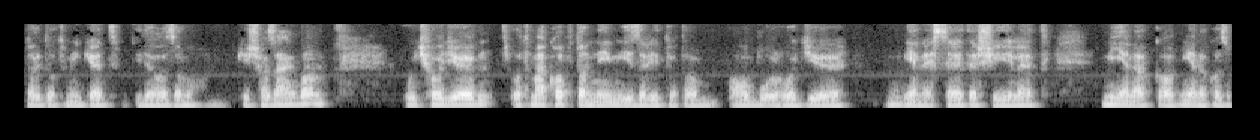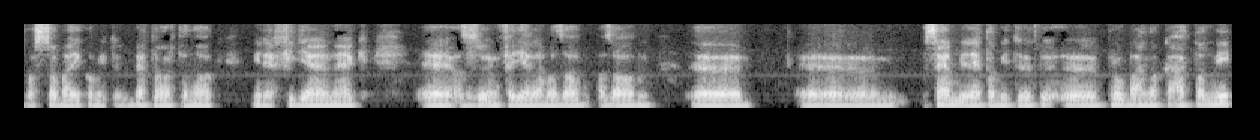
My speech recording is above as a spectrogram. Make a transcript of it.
tanított minket ide a kis hazánkban, úgyhogy ott már kaptam némi ízelítőt abból, hogy milyen egy szeretes élet, milyenek, a, milyenek azok a szabályok, amit ők betartanak, mire figyelnek, az az önfegyelem, az a, az a ö, ö, szemlélet, amit ők ö, próbálnak átadni,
